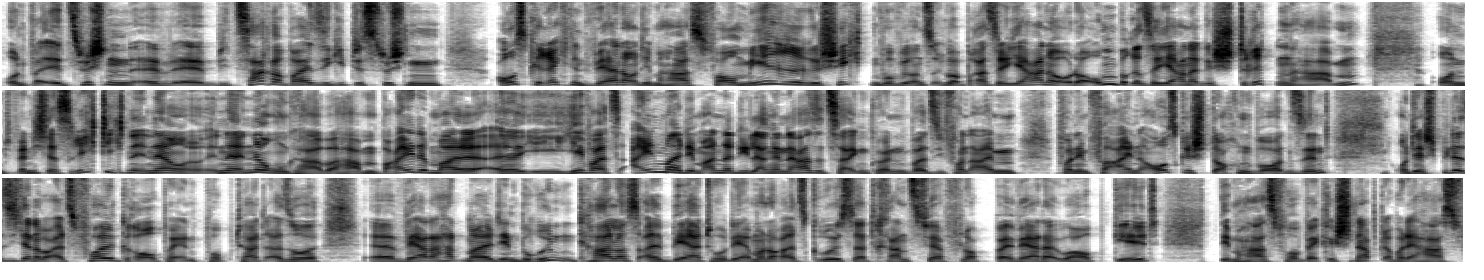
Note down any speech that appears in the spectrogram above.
Und äh, zwischen, äh, bizarrerweise gibt es zwischen ausgerechnet Werder und dem HSV mehrere Geschichten, wo wir uns über Brasilianer oder um Brasilianer gestritten haben. Und wenn ich das richtig in, Erinnerung, in Erinnerung habe, haben beide mal äh, jeweils einmal dem anderen die lange Nase zeigen können, weil sie von einem, von dem Verein ausgestochen worden sind und der Spieler sich dann aber als Vollgraupe entpuppt hat. Also äh, Werder hat mal den berühmten Carlos Alberto, der immer noch als größter Transferflop bei Werder überhaupt gilt, dem HSV weggeschnappt, aber der HSV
